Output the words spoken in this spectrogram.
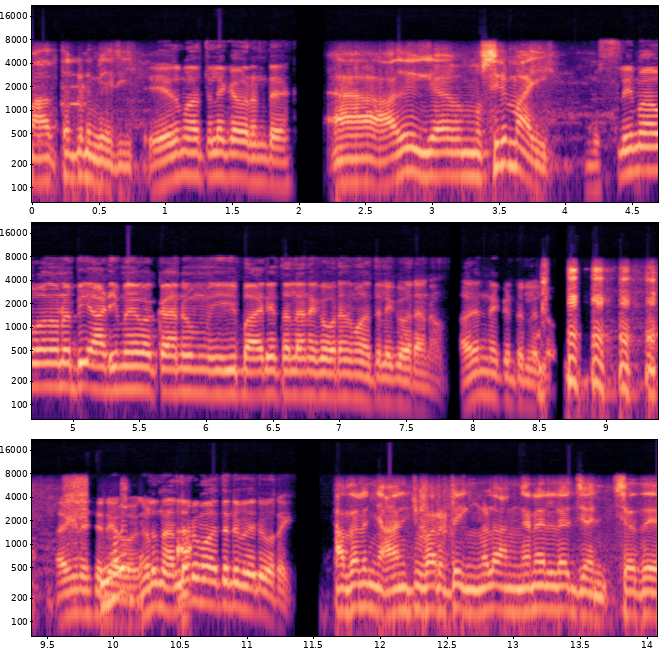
മതത്തിക്കട് വരി ഏത് മതത്തിലേക്കാ വരണ്ടേ? അത് മുസ്ലിമായി. മുസ്ലിം ആവുക പറഞ്ഞപ്പോ ഈ അടിമയെ വെക്കാനും ഈ ഭാര്യ തല്ലാനൊക്കെ പറയുന്ന മതത്തിലേക്ക് വരാനോ? അതെന്നെ കിട്ടില്ലല്ലോ. അങ്ങനെ ശരിയാവും? നിങ്ങൾ നല്ലൊരു മതത്തിന്റെ പേര് പറയും. അതല്ല ഞാൻ പറഞ്ഞിട്ട് പറയട്ടെ നിങ്ങൾ അങ്ങനെയല്ല ജനിച്ചത്.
